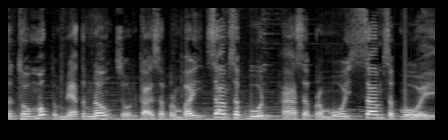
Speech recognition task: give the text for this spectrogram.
សន្ធោមុខទំនាក់ទំនង098 34 56 31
